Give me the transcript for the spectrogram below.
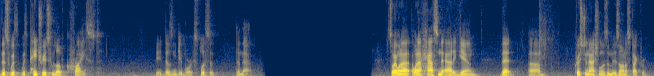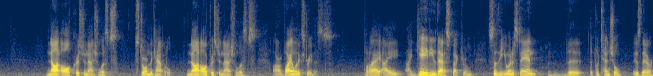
this with, with patriots who love Christ. It doesn't get more explicit than that. So I want to I hasten to add again that um, Christian nationalism is on a spectrum. Not all Christian nationalists storm the Capitol. Not all Christian nationalists are violent extremists. But I, I, I gave you that spectrum so that you understand the, the potential is there.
